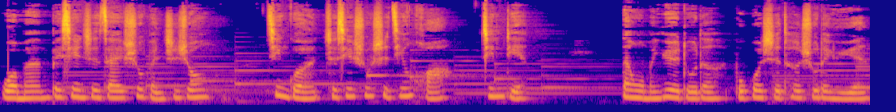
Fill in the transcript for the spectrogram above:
我们被限制在书本之中，尽管这些书是精华经典，但我们阅读的不过是特殊的语言，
